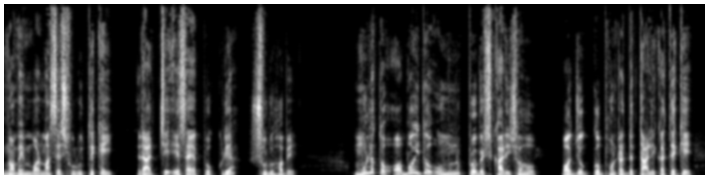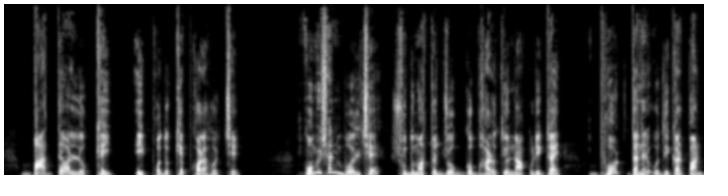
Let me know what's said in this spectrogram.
নভেম্বর মাসের শুরু থেকেই রাজ্যে এসআইআর প্রক্রিয়া শুরু হবে। মূলত অবৈধ অনুপ্রবেশকারী সহ অযোগ্য ভোটারদের তালিকা থেকে বাদ দেওয়ার লক্ষ্যেই এই পদক্ষেপ করা হচ্ছে। কমিশন বলছে, শুধুমাত্র যোগ্য ভারতীয় নাগরিকরাই ভোট দানের অধিকার পান,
